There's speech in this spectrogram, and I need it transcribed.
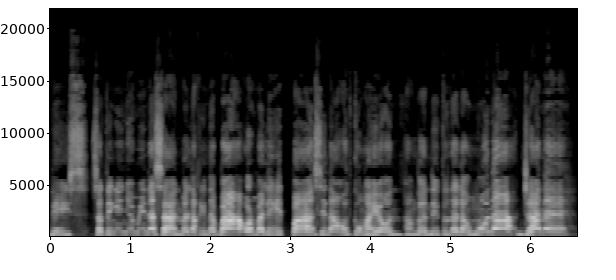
days. Sa tingin nyo minasan, malaki na ba or maliit pa ang sinahod ko ngayon? Hanggang dito na lang muna, Jane!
